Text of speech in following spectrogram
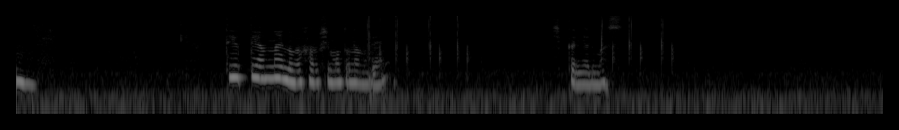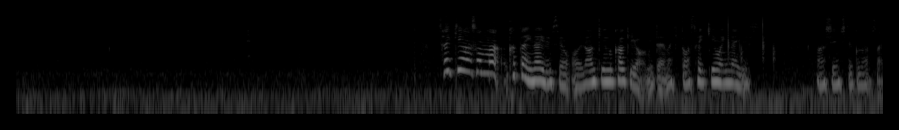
うん。って言ってやんないのが春仕事なのでしっかりやります。最近はそんな方いないですよ。おいランキング書けよみたいな人は最近はいないです。安心してください。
